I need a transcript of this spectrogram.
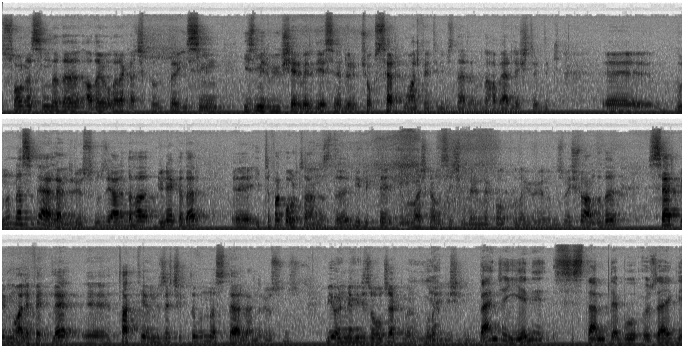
sonrasında da aday olarak açıkladıkları ismin İzmir Büyükşehir Belediyesi'ne dönük çok sert muhalefetini bizler de burada haberleştirdik. E, bunu nasıl değerlendiriyorsunuz? Yani daha düne kadar e, ittifak ortağınızdı. Birlikte Cumhurbaşkanlığı seçimlerinde kol kola yürüyordunuz ve şu anda da sert bir muhalefetle e, taktiği önünüze çıktı. Bunu nasıl değerlendiriyorsunuz? Bir önleminiz olacak mı buna Ya, ilişkin? Bence yeni sistemde bu özellikle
